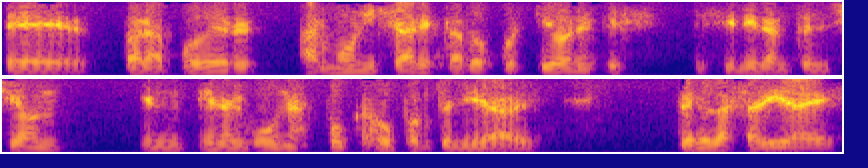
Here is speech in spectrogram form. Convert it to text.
eh, para poder armonizar estas dos cuestiones que, generan tensión en, en, algunas pocas oportunidades. Pero la salida es,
